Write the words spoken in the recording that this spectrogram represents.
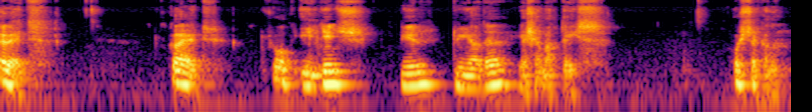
Evet, gayet çok ilginç bir dünyada yaşamaktayız. Hoşçakalın.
